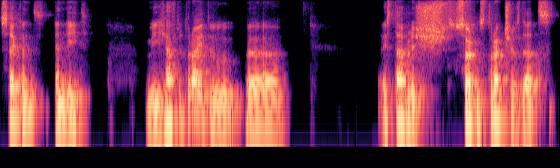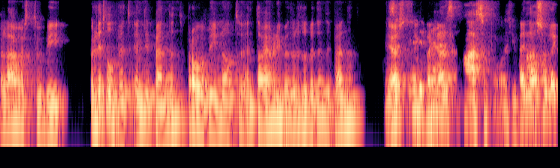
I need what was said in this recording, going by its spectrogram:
Second, indeed, we have to try to uh, establish certain structures that allow us to be a little bit independent, probably not entirely, but a little bit independent. As yes, independent like as possible, as you and also like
